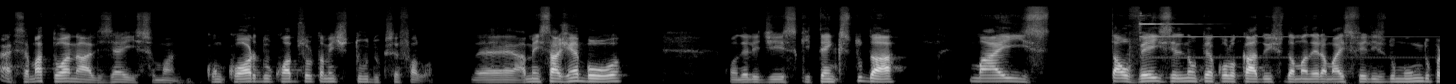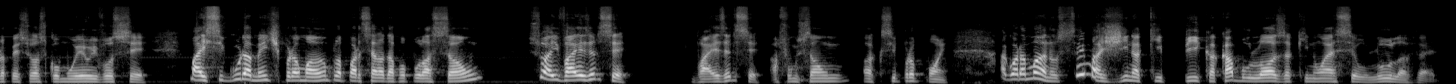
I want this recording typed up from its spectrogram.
É, você matou a análise, é isso, mano. Concordo com absolutamente tudo que você falou. É, a mensagem é boa quando ele diz que tem que estudar, mas talvez ele não tenha colocado isso da maneira mais feliz do mundo para pessoas como eu e você, mas seguramente para uma ampla parcela da população, isso aí vai exercer. Vai exercer a função a que se propõe. Agora, mano, você imagina que pica cabulosa que não é seu Lula, velho?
